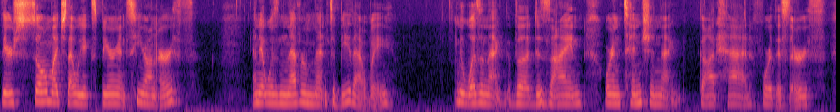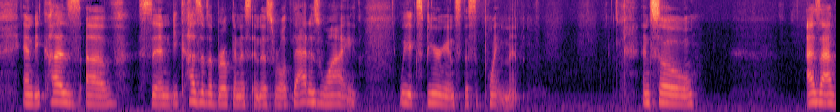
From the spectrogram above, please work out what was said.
there's so much that we experience here on earth, and it was never meant to be that way. It wasn't that the design or intention that God had for this earth. And because of sin, because of the brokenness in this world. That is why we experience disappointment. And so, as I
